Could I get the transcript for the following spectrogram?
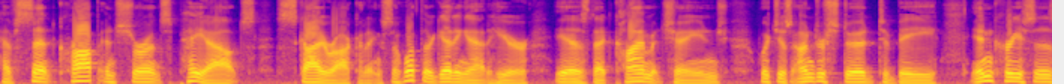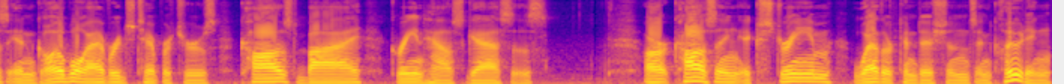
Have Sent Crop Insurance Payouts skyrocketing. So, what they're getting at here is that climate change, which is understood to be increases in global average temperatures caused by greenhouse gases, are causing extreme weather conditions, including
